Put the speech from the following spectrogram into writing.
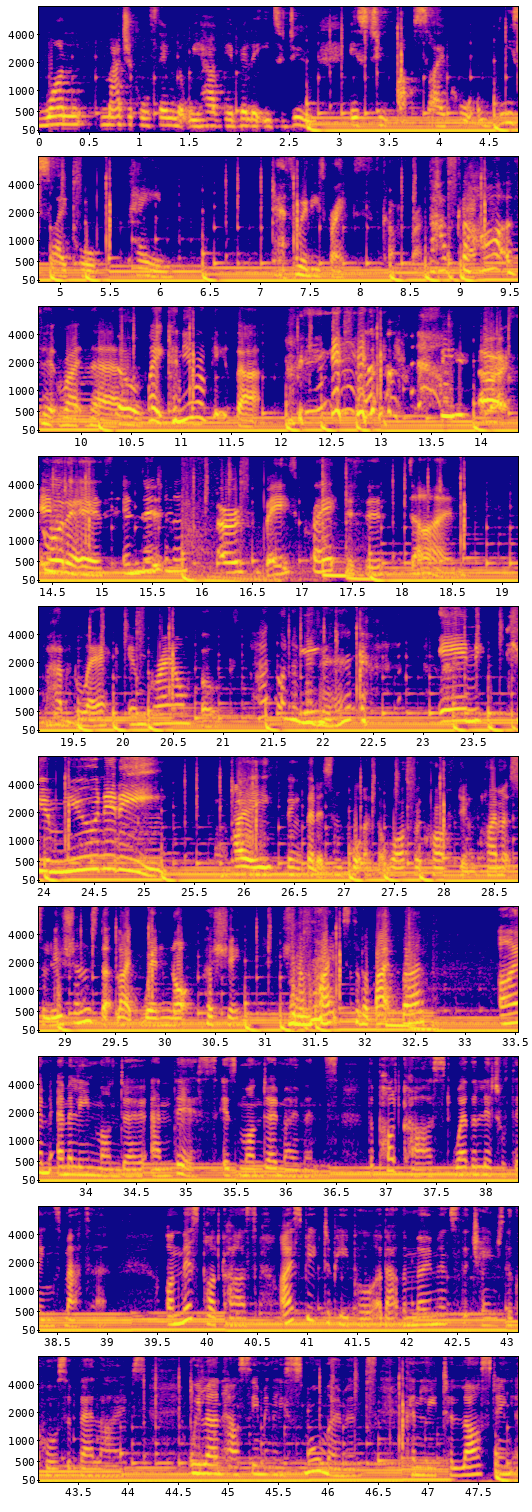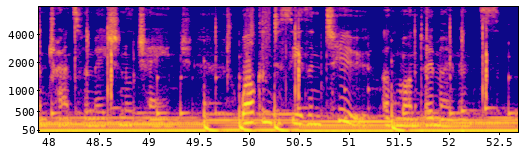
one magical thing that we have the ability to do is to upcycle and recycle pain. That's where these practices come from. That's okay. the heart of it right there. So, Wait, can you repeat that? these are That's what it is. Indigenous earth-based practices done by black and brown folks. Hang on a minute. In community. I think that it's important that whilst we're crafting climate solutions, that like we're not pushing human rights to the backburn. I'm Emilyne Mondo, and this is Mondo Moments, the podcast where the little things matter. On this podcast, I speak to people about the moments that change the course of their lives. We learn how seemingly small moments can lead to lasting and transformational change. Welcome to season two of Mondo Moments.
